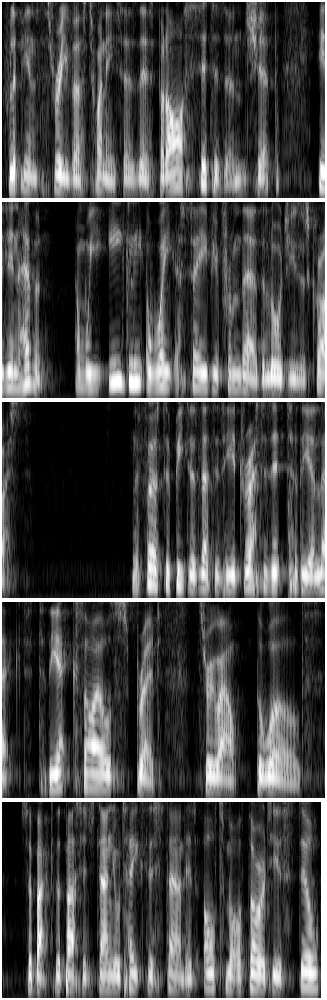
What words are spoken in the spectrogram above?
Philippians 3, verse 20 says this But our citizenship is in heaven and we eagerly await a Saviour from there, the Lord Jesus Christ. In the first of Peter's letters, he addresses it to the elect, to the exiles spread throughout the world. So, back to the passage, Daniel takes this stand. His ultimate authority is still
